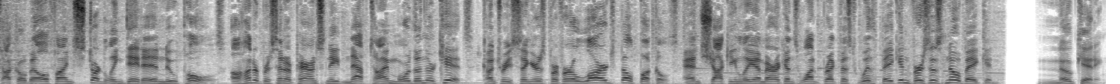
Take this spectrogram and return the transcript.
Taco Bell finds startling data in new polls. 100% of parents need nap time more than their kids. Country singers prefer large belt buckles. And shockingly, Americans want breakfast with bacon versus no bacon. No kidding.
